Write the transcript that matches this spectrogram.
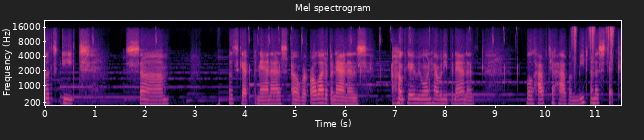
Let's eat some. Let's get bananas. Oh, we're all out of bananas. Okay, we won't have any bananas. We'll have to have a meat on a stick.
